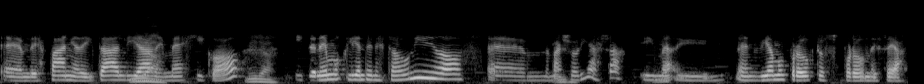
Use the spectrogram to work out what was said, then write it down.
eh, de España, de Italia, Mirá. de México. y tenemos clientes en Estados Unidos, eh, la mayoría allá, y enviamos productos por donde sea.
